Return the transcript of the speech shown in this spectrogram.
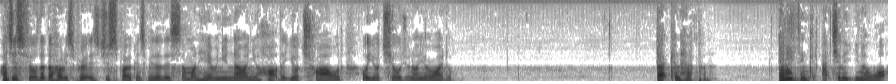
I just feel that the Holy Spirit has just spoken to me that there's someone here and you know in your heart that your child or your children are your idol. That can happen. Anything, actually, you know what?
